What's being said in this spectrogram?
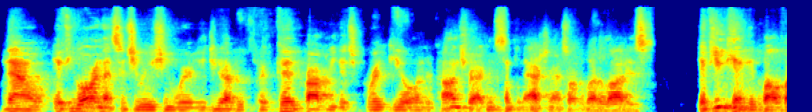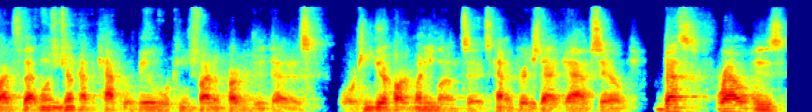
Now, if you are in that situation where you do have a, a good property that's a great deal under contract, and something actually I talk about a lot is if you can't get qualified for that loan, you don't have the capital available. Can you find a partner that does? Or can you get a hard money loan to, kind of bridge that gap? So best route is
